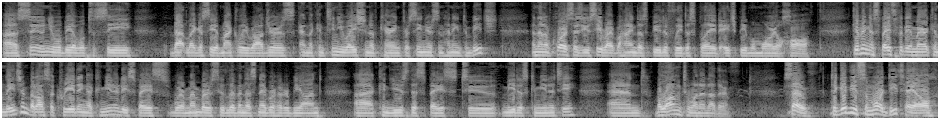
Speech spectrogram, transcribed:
uh, soon you will be able to see that legacy of Michael E. Rogers and the continuation of caring for seniors in Huntington Beach. And then, of course, as you see right behind us, beautifully displayed HB Memorial Hall giving a space for the American Legion, but also creating a community space where members who live in this neighborhood or beyond uh, can use this space to meet as community and belong to one another. So, to give you some more detail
